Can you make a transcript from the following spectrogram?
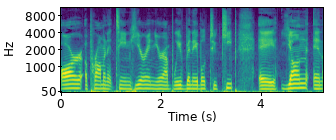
are a prominent team here in Europe. We've been able to keep a young and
